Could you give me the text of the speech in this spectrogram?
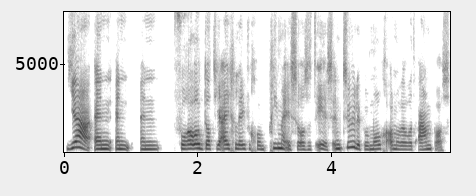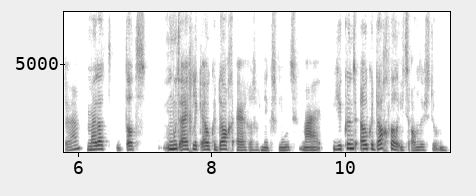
Ja, en, en, en vooral ook dat je eigen leven gewoon prima is zoals het is. En tuurlijk, we mogen allemaal wel wat aanpassen. Maar dat, dat moet eigenlijk elke dag ergens of niks moet. Maar je kunt elke dag wel iets anders doen.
